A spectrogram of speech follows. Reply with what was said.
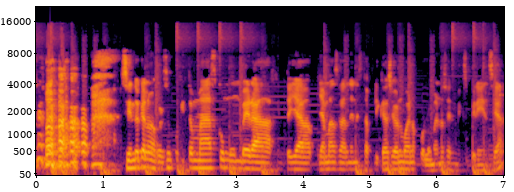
Siento que a lo mejor es un poquito más común ver a gente ya, ya más grande en esta aplicación, bueno, por lo menos en mi experiencia.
